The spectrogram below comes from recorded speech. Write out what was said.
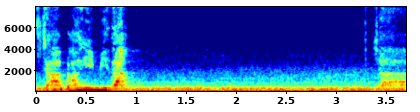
자, 방입니다. 자.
